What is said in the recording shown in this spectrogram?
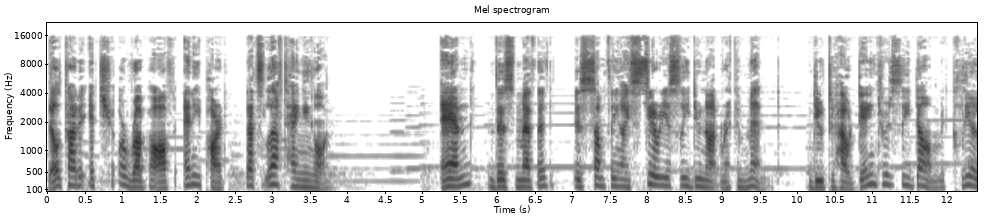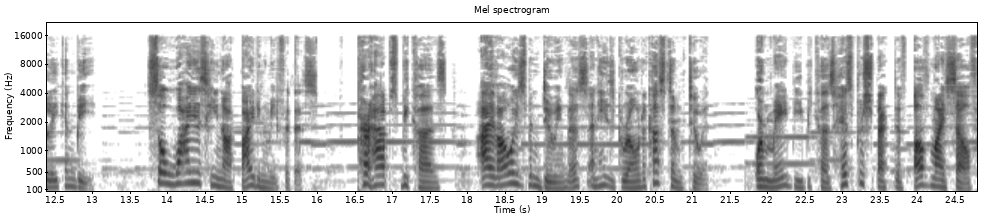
They'll try to itch or rub off any part that's left hanging on. And this method is something I seriously do not recommend, due to how dangerously dumb it clearly can be. So why is he not biting me for this? Perhaps because I've always been doing this and he's grown accustomed to it. Or maybe because his perspective of myself,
